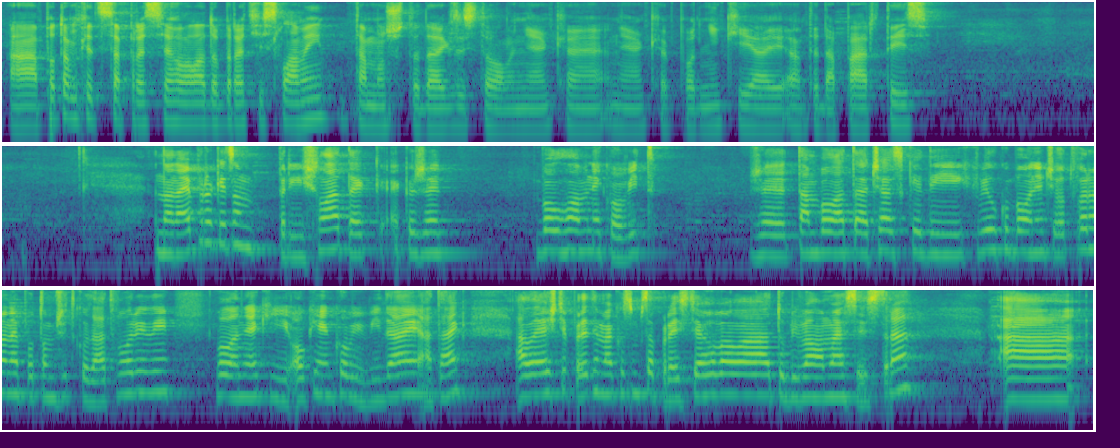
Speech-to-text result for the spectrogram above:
A potom, keď sa presťahovala do Bratislavy, tam už teda existovali nejaké, nejaké podniky, aj a teda parties. No najprv, keď som prišla, tak akože bol hlavne COVID, že tam bola tá časť, kedy chvíľku bolo niečo otvorené, potom všetko zatvorili, bola nejaký okienkový výdaj a tak. Ale ešte predtým, ako som sa presťahovala, tu bývala moja sestra. A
